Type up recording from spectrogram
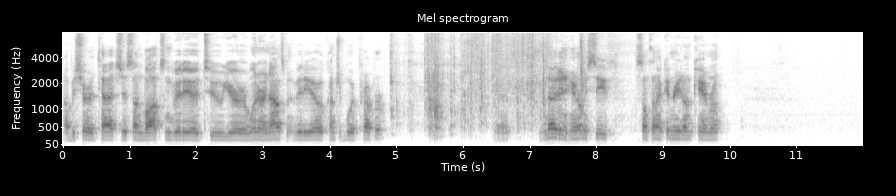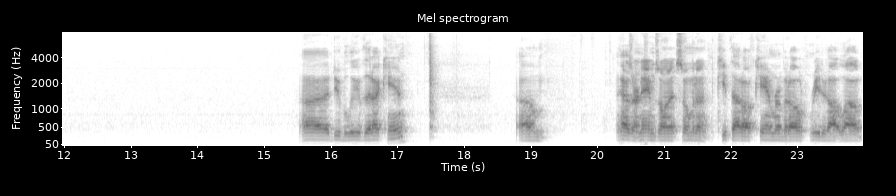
I'll be sure to attach this unboxing video to your winter announcement video, Country Boy Prepper. Uh, note in here, let me see if something I can read on camera. I do believe that I can. Um, it has our names on it, so I'm going to keep that off camera, but I'll read it out loud.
